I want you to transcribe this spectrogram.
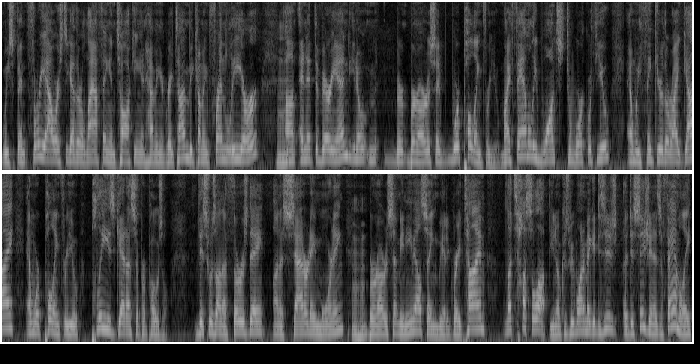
We spent three hours together laughing and talking and having a great time, becoming friendlier. Um, and at the very end, you know, Ber- Bernardo said, We're pulling for you. My family wants to work with you, and we think you're the right guy, and we're pulling for you. Please get us a proposal. This was on a Thursday. On a Saturday morning, Bernardo sent me an email saying, We had a great time. Let's hustle up, you know, because we want to make a, decision, a decision as a family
